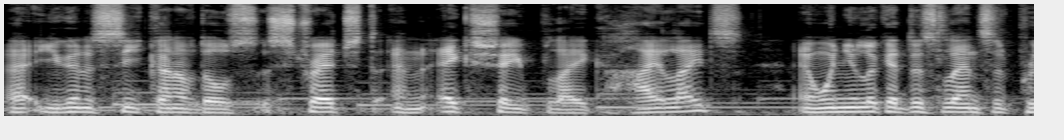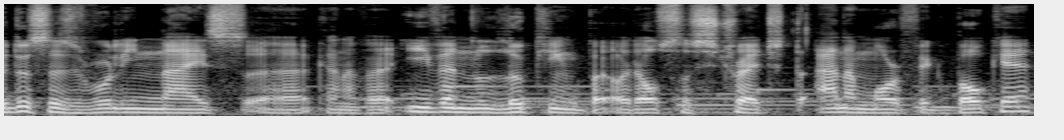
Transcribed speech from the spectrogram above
uh, you're going to see kind of those stretched and egg-shaped like highlights. And when you look at this lens, it produces really nice, uh, kind of even looking but also stretched anamorphic bokeh.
